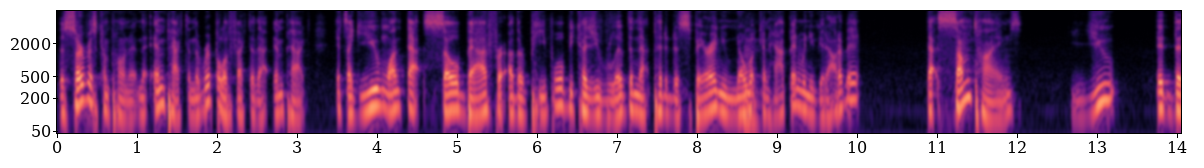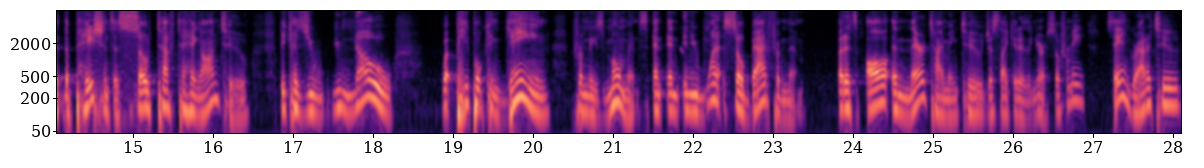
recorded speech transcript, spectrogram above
The service component and the impact and the ripple effect of that impact, it's like you want that so bad for other people because you've lived in that pit of despair and you know mm. what can happen when you get out of it. That sometimes you it, the, the patience is so tough to hang on to because you you know what people can gain from these moments. And, and and you want it so bad from them but it's all in their timing too just like it is in yours. So for me stay in gratitude.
